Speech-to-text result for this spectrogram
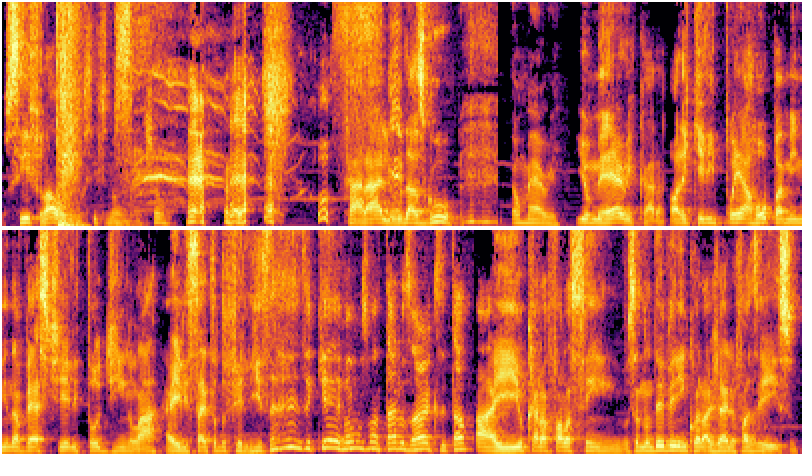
Sif lá, o Sif não, como chama? Caralho, o Dasgu. É o Mary. E o Mary, cara, a hora que ele põe a roupa, a menina veste ele todinho lá, aí ele sai todo feliz, ah, você quer, vamos matar os orcs e tal. Aí o cara fala assim, você não deveria encorajar ele a fazer isso.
